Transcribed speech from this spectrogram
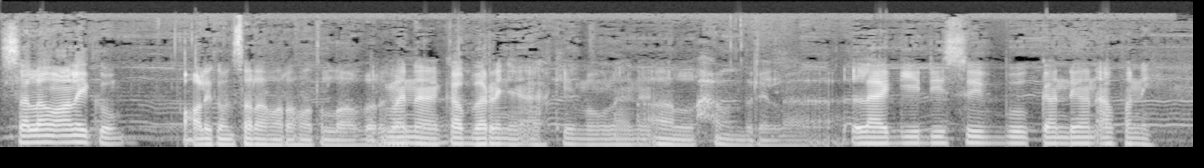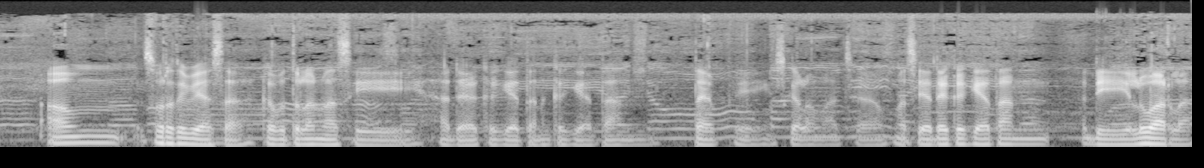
Assalamualaikum. Waalaikumsalam warahmatullahi wabarakatuh. Mana kabarnya Ahi Maulana? Alhamdulillah. Lagi disibukkan dengan apa nih? Um, seperti biasa, kebetulan masih ada kegiatan-kegiatan tapping segala macam. Masih ada kegiatan di luar lah.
